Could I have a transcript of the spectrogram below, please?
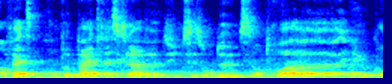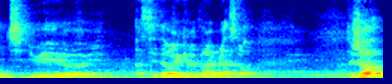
En fait, on ne peut pas être esclave d'une saison 2, d'une saison 3 euh, et continuer euh, un scénario qui n'avait pas la place. Alors, déjà,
